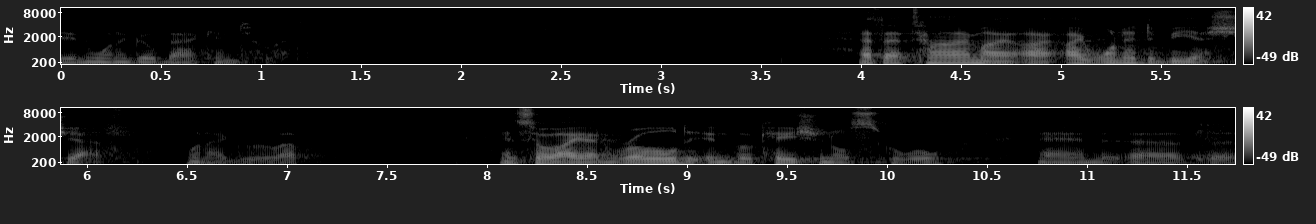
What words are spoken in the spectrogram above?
didn't want to go back into it. At that time, I, I, I wanted to be a chef when I grew up. And so I enrolled in vocational school, and uh, the,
